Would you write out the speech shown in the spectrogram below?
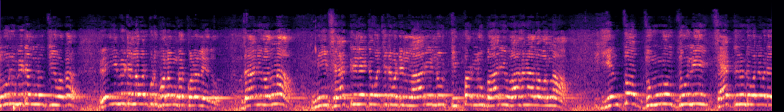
నూరు మీటర్ల నుంచి ఒక వెయ్యి మీటర్ల వరకు కూడా కొనలేదు. దాని వలన మీ ఫ్యాక్టరీలోకి వచ్చినటువంటి లారీలు టిప్పర్లు భారీ వాహనాల వల్ల ఎంతో దుమ్ము ధూళి ఫ్యాక్టరీ నుండి వెలువడే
